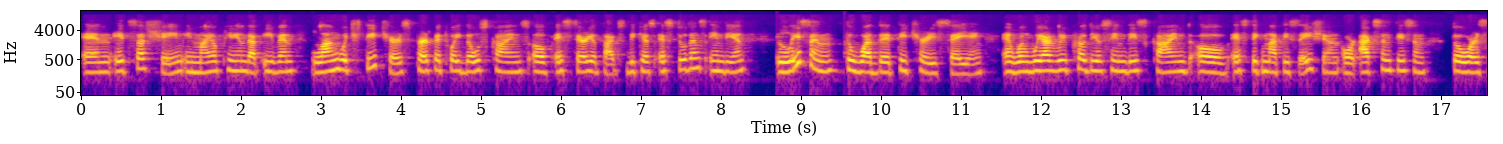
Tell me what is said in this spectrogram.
And it's a shame, in my opinion, that even language teachers perpetuate those kinds of stereotypes because students in the end listen to what the teacher is saying. And when we are reproducing this kind of stigmatization or accentism towards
